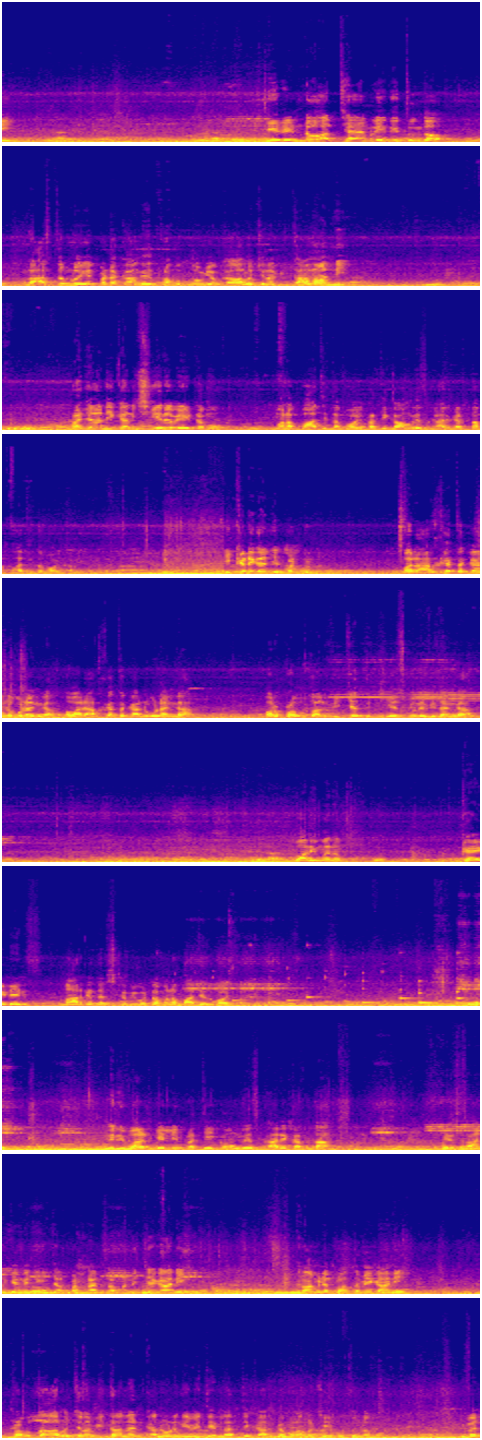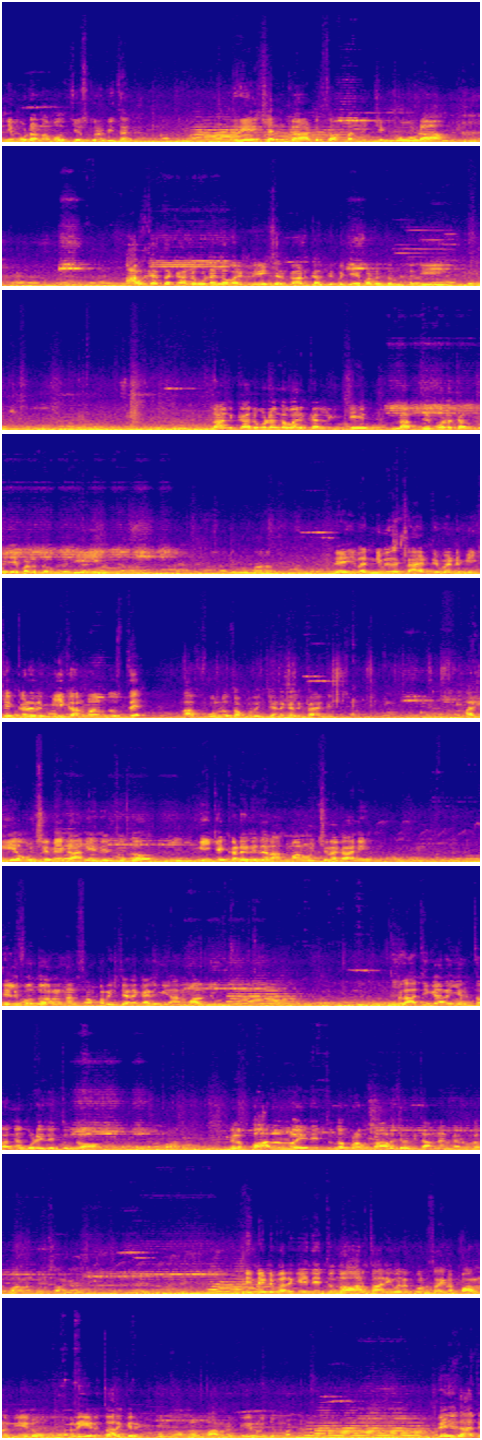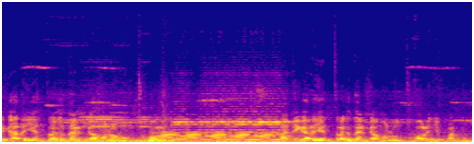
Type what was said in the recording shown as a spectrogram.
ఈ రెండో అధ్యాయంలో ఏదైతుందో రాష్ట్రంలో ఏర్పడ్డ కాంగ్రెస్ ప్రభుత్వం యొక్క ఆలోచన విధానాన్ని ప్రజానీకాన్ని చేరవేయటము మన బాధ్యత భావి ప్రతి కాంగ్రెస్ కార్యకర్త బాధ్యత భావితం ఇక్కడే కానీ చెప్పంటున్నాను వారి అర్హతకు అనుగుణంగా వారి అర్హతకు అనుగుణంగా వారు ప్రభుత్వాన్ని విజ్ఞప్తి చేసుకునే విధంగా వారికి మనం గైడెన్స్ మార్గదర్శకం ఇవ్వటం మన బాధ్యత భావిస్తాం మీరు ఇవాళకి వెళ్ళి ప్రతి కాంగ్రెస్ కార్యకర్త మీరు స్థానికంగా జీవించిన పట్టణానికి సంబంధించే కానీ గ్రామీణ ప్రాంతమే కానీ ప్రభుత్వ ఆలోచన విధానానికి అనుగుణంగా ఏవైతే లబ్ధి కార్యక్రమాలు అమలు చేయబోతున్నామో ఇవన్నీ కూడా నమోదు చేసుకునే విధంగా రేషన్ కార్డు సంబంధించి కూడా అర్హతకు అనుగుణంగా వారికి రేషన్ కార్డు కల్పింపజేయబడుతుంటుంది దానికి అనుగుణంగా వారికి కలిగించే లబ్ధి కూడా కల్పించబడుతుంటుంది దే ఇవన్నీ మీద క్లారిటీ ఇవ్వండి. మీకు ఎక్కడైనా మీకు అనుమానం చూస్తే ఆ ఫోన్లో సంప్రదించండి కానీ క్లారిటీ అది ఏ అంశమే కానీ ఏది ఏదైతుందో మీకు ఎక్కడైనా ఏదైనా అనుమానం వచ్చినా కానీ టెలిఫోన్ ద్వారా నన్ను సంప్రదించాను కానీ మీ అనుమానం చూడండి వీళ్ళ అధికార యంత్రాంగం కూడా ఏదైతుందో వీళ్ళ పాలనలో ఏదైతుందో ప్రభుత్వ ఆలోచన విధానాన్ని అనుగుణంగా పాలన కొనసాగాలి నిన్నటి వరకు ఏదైతుందో ఆరు తారీఖు వరకు కొనసాగిన పాలన వేరు మళ్ళీ ఏడు తారీఖు వరకు కొనసాగిన పాలన వేరు అని చెప్పండి. అధికార యంత్రాంగం దాని గమనం ఉంచుకోవాలని చెప్పండి. అధికార యంత్రాంగం దాని గమనం ఉంచుకోవాలని చెప్పండి.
